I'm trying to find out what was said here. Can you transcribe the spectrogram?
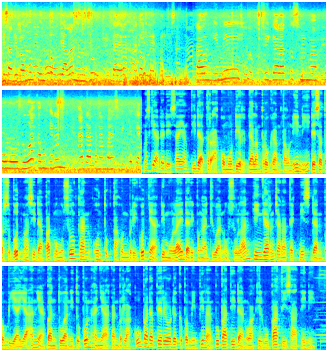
bisa dibangun untuk jalan menuju daerah atau wilayah pariwisata. Tahun ini 352 kemungkinan ada penambahan sedikit ya. Meski ada desa yang tidak terakomodir dalam program tahun ini, desa tersebut masih dapat mengusulkan untuk tahun berikutnya, dimulai dari pengajuan usulan hingga rencana teknis dan pembiayaannya. Bantuan itu pun hanya akan berlaku pada periode kepemimpinan bupati dan wakil bupati saat ini.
